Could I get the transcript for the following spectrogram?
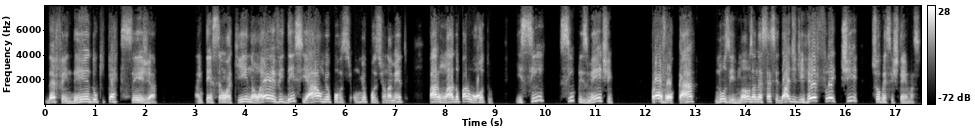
defendendo o que quer que seja. A intenção aqui não é evidenciar o meu, o meu posicionamento para um lado ou para o outro, e sim simplesmente provocar nos irmãos a necessidade de refletir sobre esses temas.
